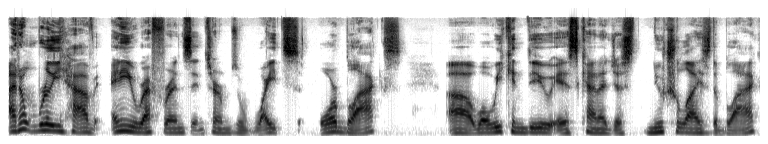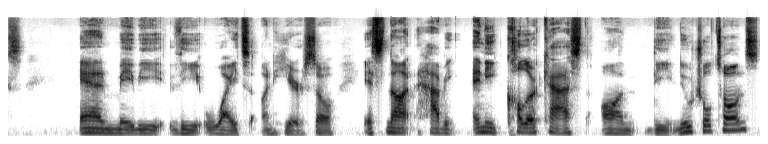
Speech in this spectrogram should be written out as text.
I don't really have any reference in terms of whites or blacks. Uh, what we can do is kind of just neutralize the blacks and maybe the whites on here. So it's not having any color cast on the neutral tones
